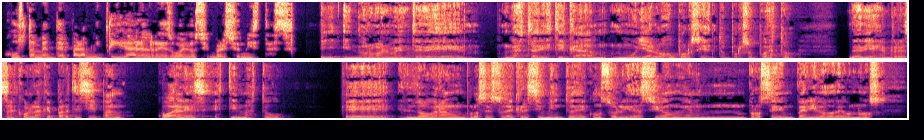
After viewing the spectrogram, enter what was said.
justamente para mitigar el riesgo de los inversionistas. Y, y normalmente de una estadística muy al ojo por ciento, por supuesto, de 10 empresas con las que participan, ¿cuáles estimas tú que logran un proceso de crecimiento y de consolidación en un, periodo de unos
